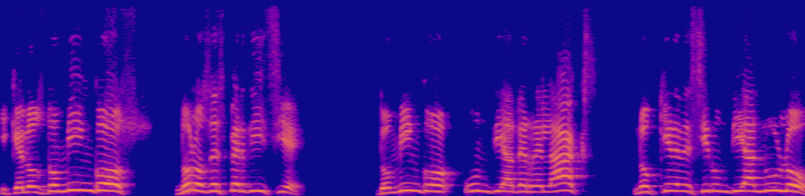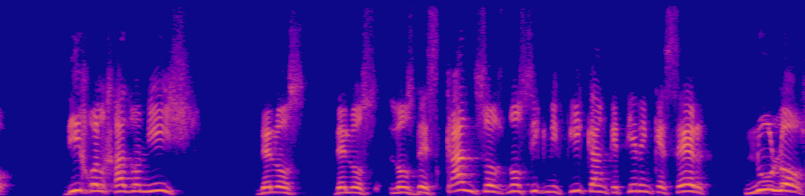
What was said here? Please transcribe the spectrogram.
y que los domingos no los desperdicie. Domingo, un día de relax, no quiere decir un día nulo. Dijo el Hazonish, de los, de los, los descansos no significan que tienen que ser nulos.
